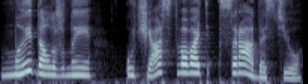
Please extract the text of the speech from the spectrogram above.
мы должны участвовать с радостью.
